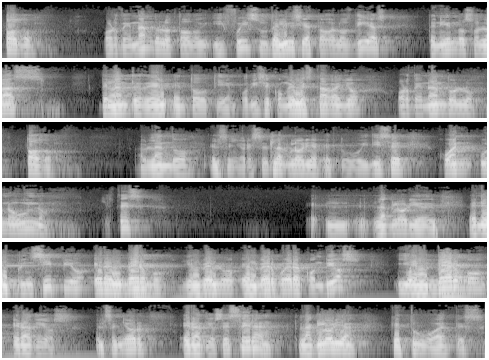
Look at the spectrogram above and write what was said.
todo ordenándolo todo, y fui su delicia todos los días, teniendo solaz delante de él en todo tiempo. Dice, con él estaba yo ordenándolo todo, hablando el Señor. Esa es la gloria que tuvo. Y dice Juan 1.1, que usted es la gloria de él. En el principio era el verbo, y el verbo, el verbo era con Dios, y el verbo era Dios. El Señor era Dios. Esa era la gloria que tuvo antes.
